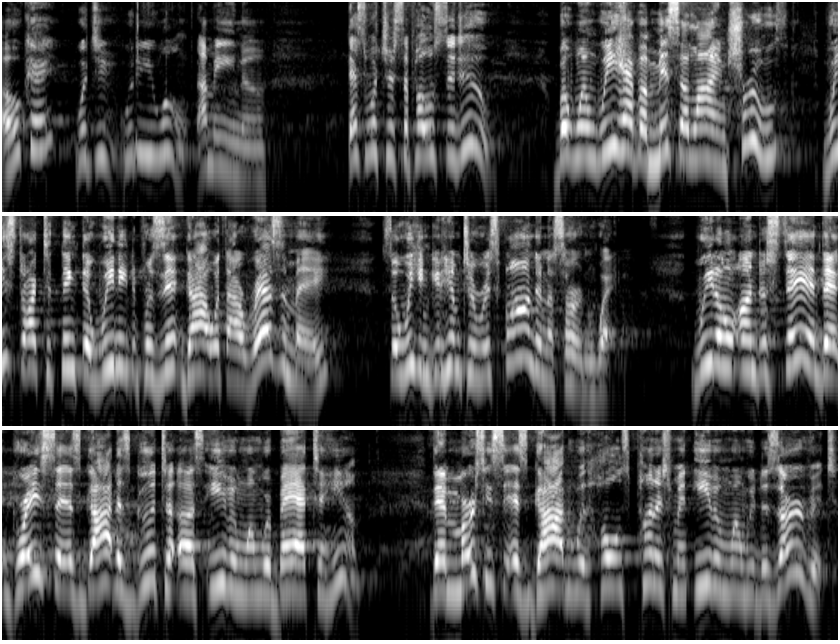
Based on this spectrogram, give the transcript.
Okay, what, you, what do you want? I mean, uh, that's what you're supposed to do. But when we have a misaligned truth, we start to think that we need to present God with our resume so we can get him to respond in a certain way. We don't understand that grace says God is good to us even when we're bad to him. That mercy says God withholds punishment even when we deserve it.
